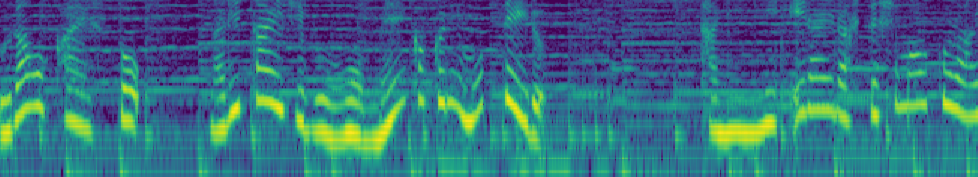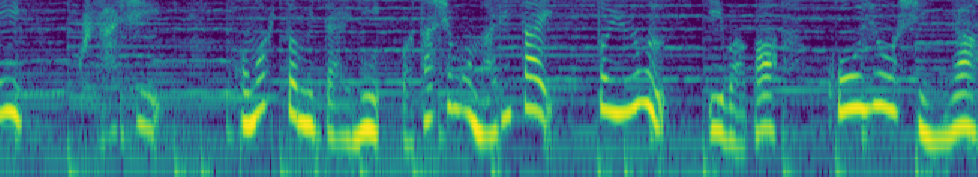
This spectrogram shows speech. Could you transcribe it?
裏を返すとなりたい自分を明確に持っている。他人にイライラしてしまうくらい悔しい。この人みたいに私もなりたいといういわば向上心や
